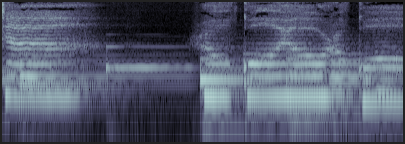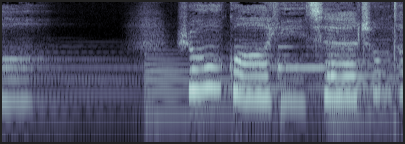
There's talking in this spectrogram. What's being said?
个世界，如果有如果，如果一切重头，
